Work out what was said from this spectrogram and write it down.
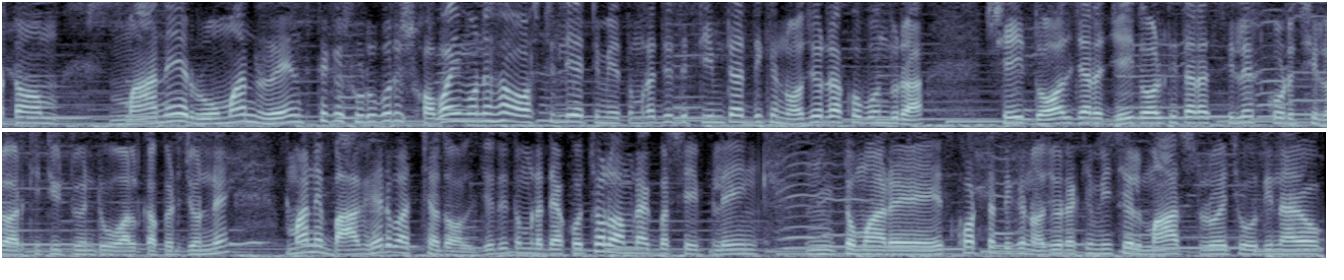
Orton মানে রোমান রেঞ্জ থেকে শুরু করে সবাই মনে হয় অস্ট্রেলিয়া টিমে তোমরা যদি টিমটার দিকে নজর রাখো বন্ধুরা, সেই দল যারা, যেই দলটি তারা সিলেক্ট করেছিল আর কি টি টোয়েন্টি ওয়ার্ল্ড কাপের জন্য মানে বাঘের বাচ্চা দল। যদি তোমরা দেখো, চলো আমরা একবার সেই প্লেইং তোমার স্কটটার দিকে নজর রাখি। মিচেল মার্স রয়েছে, অধিনায়ক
